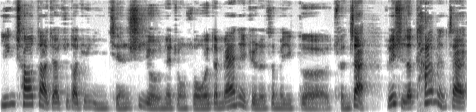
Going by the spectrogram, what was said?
英超大家知道，就是以前是有那种所谓的 manager 的这么一个存在，所以使得他们在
